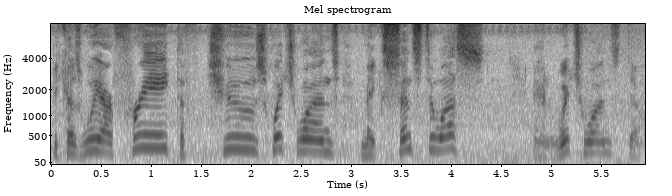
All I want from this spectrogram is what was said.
Because we are free to choose which ones make sense to us and which ones don't.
